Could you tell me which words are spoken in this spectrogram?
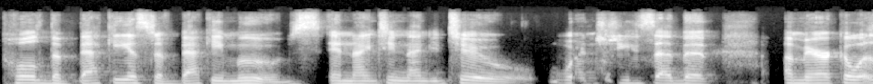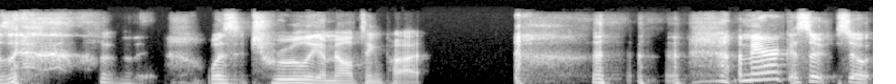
pulled the Beckiest of Becky moves in 1992 when she said that America was was truly a melting pot. America. So so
